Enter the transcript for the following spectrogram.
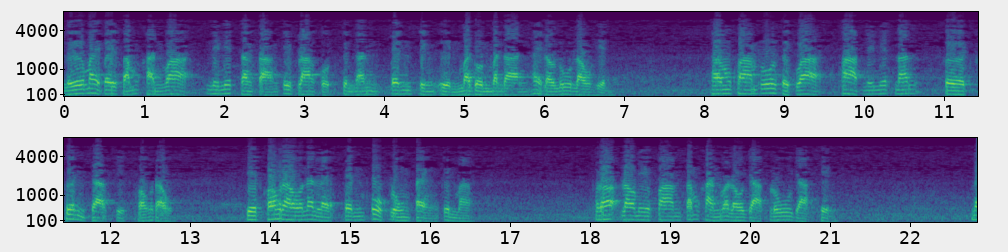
หรือไม่ไปสำคัญว่านิมิตต่างๆ ที่ปรากฏขึ้นนั้น เป็นสิ่งอื่นมาดลบันดาลให้เรารู้เราเห็นทำความรู้สึกว่าภาพนิมิตนั้นเกิดขึ้นจากจิตของเรา จิตของเรานั่นแหละเป็นผู้ปรุงแต่งขึ้นมา เพราะเรามีความสำคัญว่าเราอยากรู้อยากเห็น ใน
